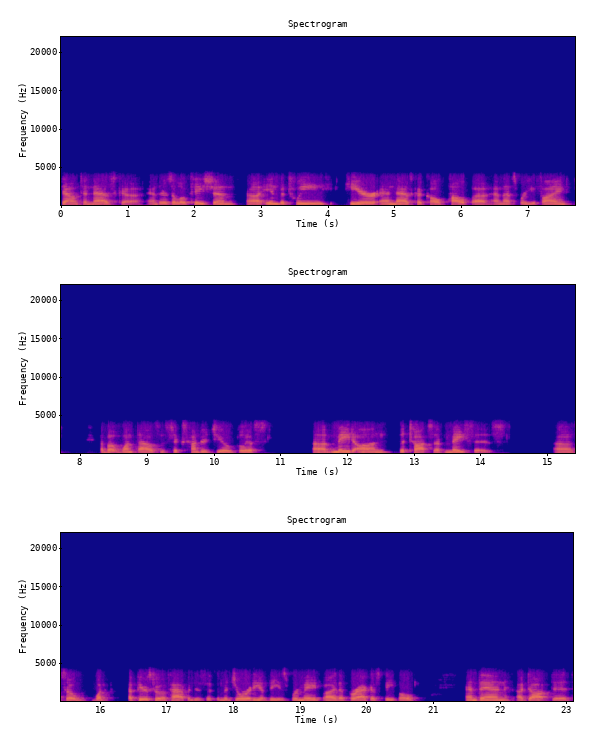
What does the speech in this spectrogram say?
down to Nazca. And there's a location uh, in between here and Nazca called Palpa, and that's where you find about 1,600 geoglyphs uh, made on the tops of mesas. Uh, so, what appears to have happened is that the majority of these were made by the Paracas people and then adopted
